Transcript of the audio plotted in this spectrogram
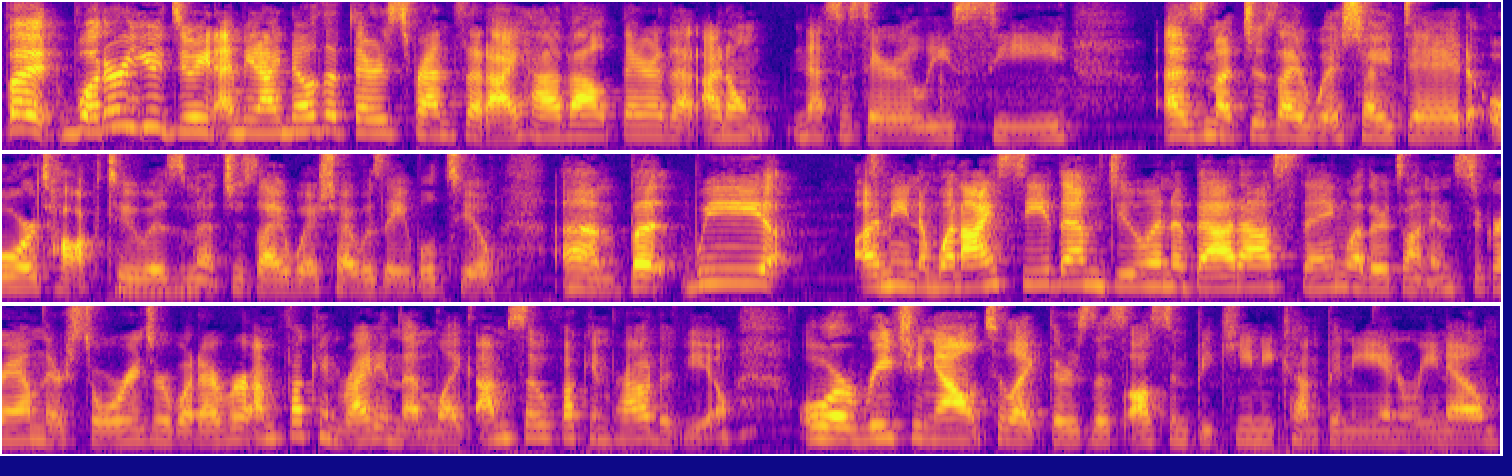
but what are you doing? I mean, I know that there's friends that I have out there that I don't necessarily see as much as I wish I did, or talk to as much as I wish I was able to. Um, but we I mean, when I see them doing a badass thing, whether it's on Instagram, their stories, or whatever, I'm fucking writing them like, I'm so fucking proud of you. Or reaching out to, like, there's this awesome bikini company in Reno,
